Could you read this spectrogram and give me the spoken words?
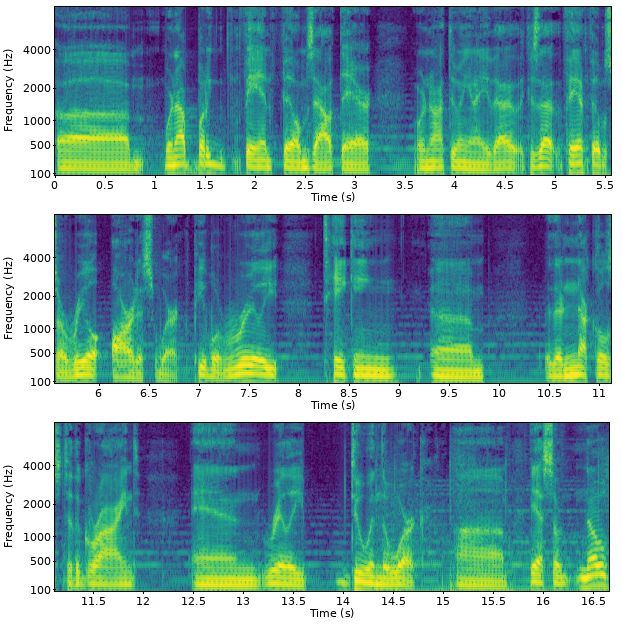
Um, we're not putting fan films out there. We're not doing any of that because that fan films are real artist work. People really taking um, their knuckles to the grind and really doing the work. Um, yeah, so no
